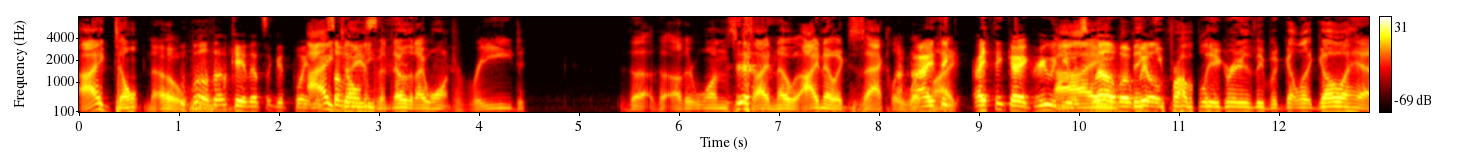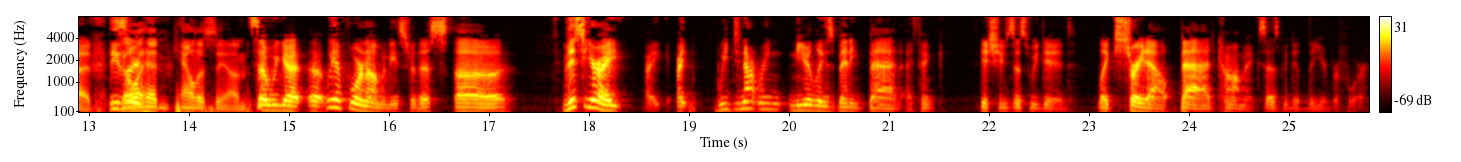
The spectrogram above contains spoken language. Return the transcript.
I don't know. well, okay, that's a good point. I Some don't these- even know that I want to read the the other ones 'cause I know I know exactly what I my, think I think I agree with you as I well, but think we'll. you probably agree with me. But go, go ahead. These go are- ahead and count us in. So we got uh, we have four nominees for this. Uh, this year, I, I, I we did not read nearly as many bad I think issues as we did, like straight out bad comics as we did the year before,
